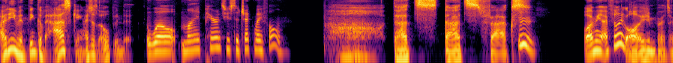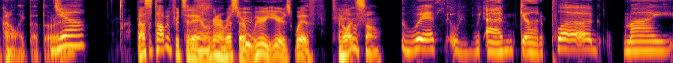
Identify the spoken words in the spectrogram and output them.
I didn't even think of asking. I just opened it. Well, my parents used to check my phone. that's that's facts. Mm. Well, I mean, I feel like all Asian parents are kind of like that, though, right? Yeah. That's the topic for today, and we're gonna rest our Mm. weary ears with an Alexa song. with we- I'm gonna plug my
